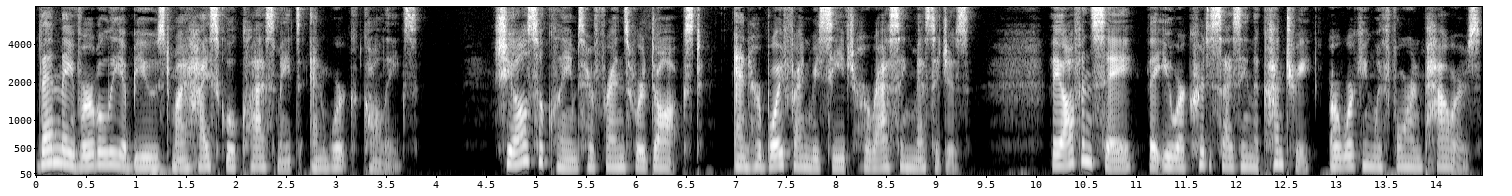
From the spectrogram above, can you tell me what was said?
Then they verbally abused my high school classmates and work colleagues. She also claims her friends were doxxed and her boyfriend received harassing messages. They often say that you are criticizing the country or working with foreign powers.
